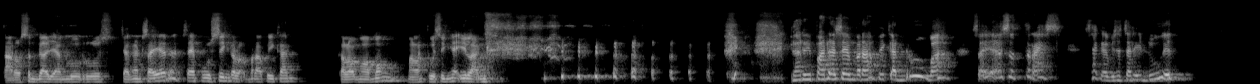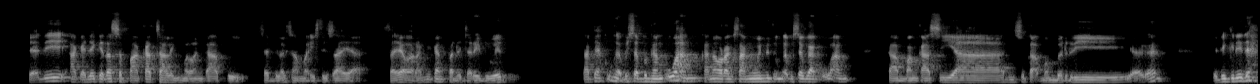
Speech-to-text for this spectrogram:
taruh sendal yang lurus. Jangan saya dah, saya pusing kalau merapikan. Kalau ngomong malah pusingnya hilang. Daripada saya merapikan rumah, saya stres. Saya nggak bisa cari duit. Jadi akhirnya kita sepakat saling melengkapi. Saya bilang sama istri saya, saya orangnya kan pada cari duit, tapi aku nggak bisa pegang uang karena orang sanguin itu nggak bisa pegang uang. Gampang kasihan, suka memberi, ya kan? Jadi gini deh,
